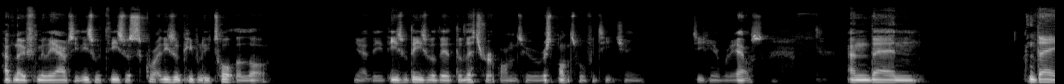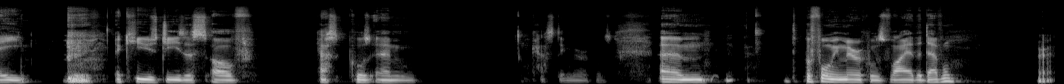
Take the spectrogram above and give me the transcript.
had no familiarity. These were these were these were people who taught the law. You know, the, these were these were the, the literate ones who were responsible for teaching teaching everybody else. And then they accused Jesus of cast, cause, um, casting miracles, um, performing miracles via the devil. Right.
